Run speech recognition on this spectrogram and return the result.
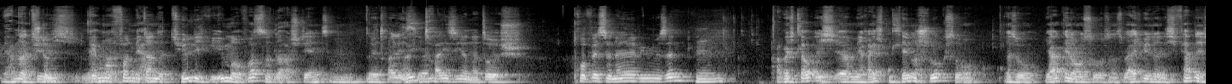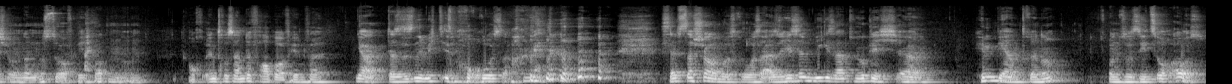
Wir haben natürlich, Stimmt. wir haben, wir von wir haben natürlich wie immer Wasser dastehen zum Neutralisieren. Neutralisieren natürlich. Professionell, wie wir sind. Aber ich glaube, ich, äh, mir reicht ein kleiner Schluck so. Also, ja, genau so, sonst wäre ich wieder nicht fertig und dann musst du auf mich warten. Und Auch interessante Farbe auf jeden Fall. ja, das ist nämlich diesmal rosa. Selbst das Schaum ist rosa. Also hier sind, wie gesagt, wirklich äh, Himbeeren drin. Und so sieht es auch aus.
